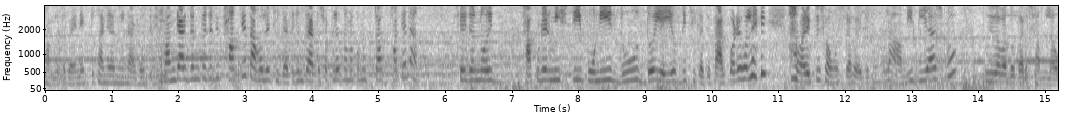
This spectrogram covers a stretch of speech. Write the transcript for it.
সামলাতে পারি না। একটুখানি আমি নার্ভাস থাকি সঙ্গে একজনকে যদি থাকে তাহলে ঠিক আছে, কিন্তু এত সকালে তো আমার কোনো স্টাফ থাকে না। সেই জন্য ওই ঠাকুরের মিষ্টি পনির দুধ দই এই অবধি ঠিক আছে। তারপরে হলেই আমার একটু সমস্যা হয়ে গেছে। আমি বললাম আমি দিয়ে আসব তুমি বাবা দোকান সামলাও।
